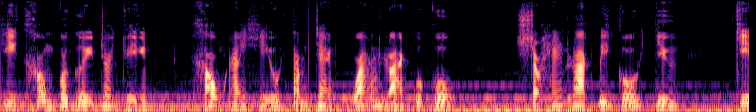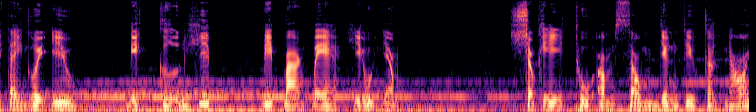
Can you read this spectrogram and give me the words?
vì không có người trò chuyện, không ai hiểu tâm trạng hoảng loạn của cô sau hàng loạt biến cố như chia tay người yêu, bị cưỡng hiếp, bị bạn bè hiểu nhầm. Sau khi thu âm xong những điều cần nói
